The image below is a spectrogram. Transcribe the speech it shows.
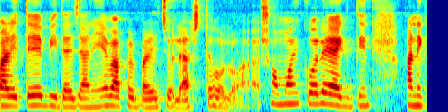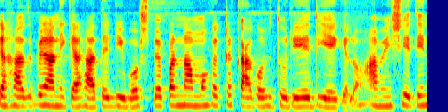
বাড়িতে বিদায় জানিয়ে বাপের বাড়ি চলে আসতে হলো। সময় করে একদিন আনিকার হাজব্যান্ড আনিকার হাতে ডিভোর্স পেপার নামক একটা কাগজ ধরিয়ে দিয়ে গেল। আমি সেদিন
